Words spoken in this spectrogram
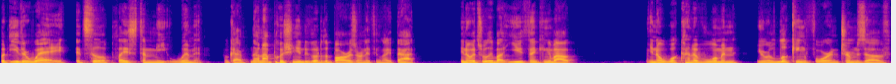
But either way, it's still a place to meet women. Okay. Now, I'm not pushing you to go to the bars or anything like that. You know, it's really about you thinking about, you know, what kind of woman you're looking for in terms of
